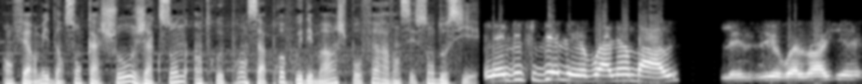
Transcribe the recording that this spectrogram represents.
Enfermé dans son cachot, Jackson entreprend sa propre démarche pour faire avancer son dossier. L'individu le voit en bas, oui. Lenzi yo wal waje,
